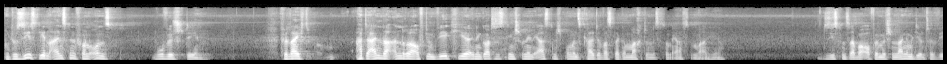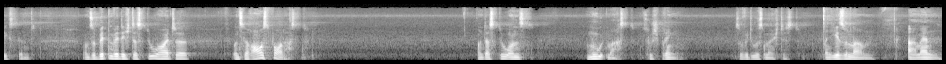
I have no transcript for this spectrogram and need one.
Und du siehst jeden einzelnen von uns, wo wir stehen. Vielleicht hat der eine oder andere auf dem Weg hier in den Gottesdienst schon den ersten Sprung ins kalte Wasser gemacht und ist zum ersten Mal hier. Du siehst uns aber auch, wenn wir schon lange mit dir unterwegs sind. Und so bitten wir dich, dass du heute uns herausforderst und dass du uns Mut machst zu springen, so wie du es möchtest. In Jesu Namen. Amen.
